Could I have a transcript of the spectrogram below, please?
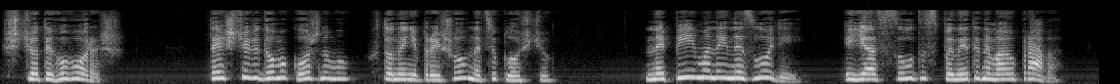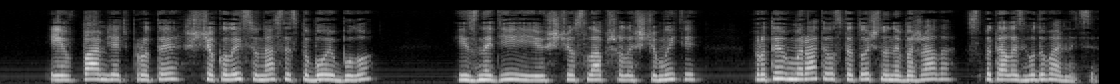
що ти говориш? Те, що відомо кожному, хто нині прийшов на цю площу. Не пійманий не злодій, і я суд спинити не маю права. І в пам'ять про те, що колись у нас із тобою було, і з надією, що слабшала щомиті, проте вмирати остаточно не бажала, спиталась годувальниця.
